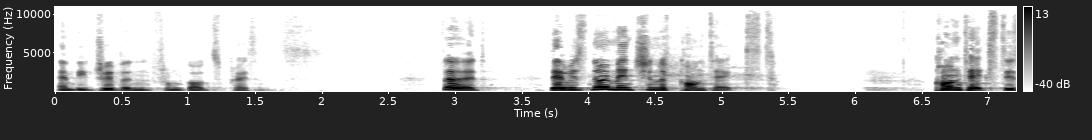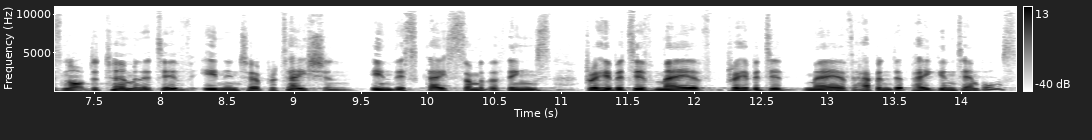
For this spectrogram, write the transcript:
and be driven from God's presence. Third, there is no mention of context. Context is not determinative in interpretation. In this case, some of the things prohibitive may have, prohibited may have happened at pagan temples.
